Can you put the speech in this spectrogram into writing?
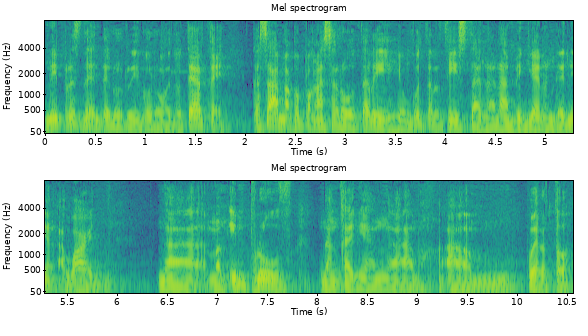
ni Presidente Rodrigo Roa Duterte. Kasama ko pa nga sa Rotary, yung kontratista na nabigyan ng ganyang award na mag-improve ng kanyang ah, um, puerto.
